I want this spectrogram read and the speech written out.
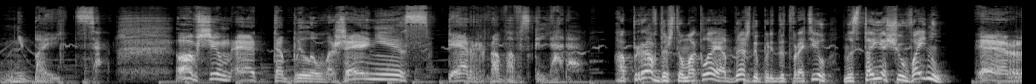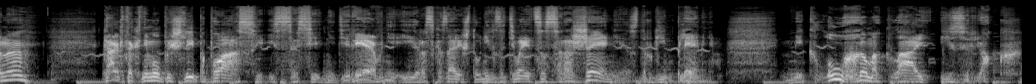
не боится? В общем, это было уважение с первого взгляда. А правда, что Маклай однажды предотвратил настоящую войну? Верно. Как-то к нему пришли папуасы из соседней деревни и рассказали, что у них затевается сражение с другим племенем. Миклуха Маклай изрек.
